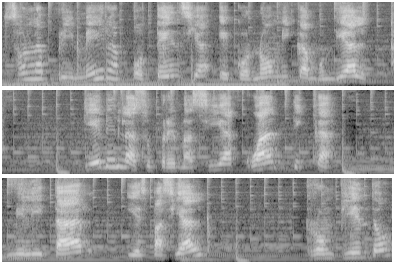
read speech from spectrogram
son la primera potencia económica mundial tienen la supremacía cuántica, militar y espacial, rompiendo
